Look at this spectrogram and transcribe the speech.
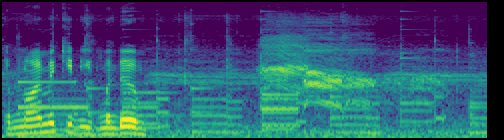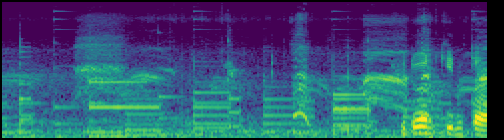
ทำน้อยไม่กินอีกเหมือนเดิม พี่ด้วนกินต่อ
